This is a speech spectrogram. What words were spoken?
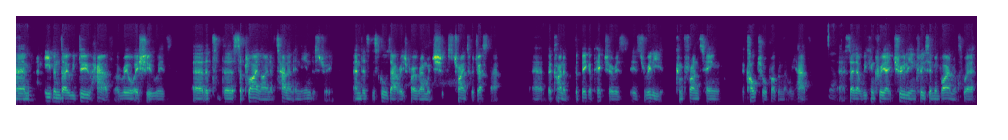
Um, mm. even though we do have a real issue with uh, the, the supply line of talent in the industry and there's the schools outreach program which is trying to address that uh, the kind of the bigger picture is is really confronting the cultural problem that we have yeah. uh, so that we can create truly inclusive environments where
